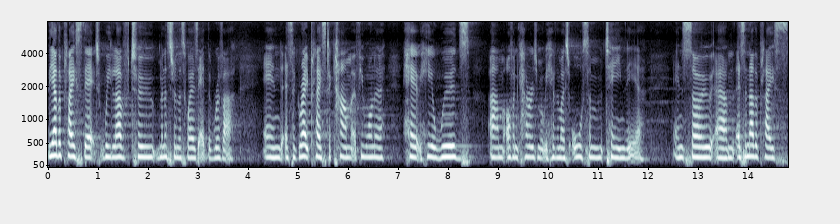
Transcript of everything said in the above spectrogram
the other place that we love to minister in this way is at the river. And it's a great place to come if you want to hear words um, of encouragement. We have the most awesome team there. And so um, it's another place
